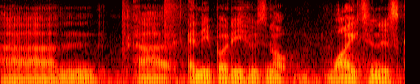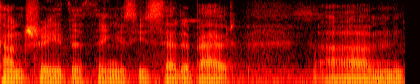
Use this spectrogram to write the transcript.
um, uh, anybody who's not white in his country, the things he said about, um,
